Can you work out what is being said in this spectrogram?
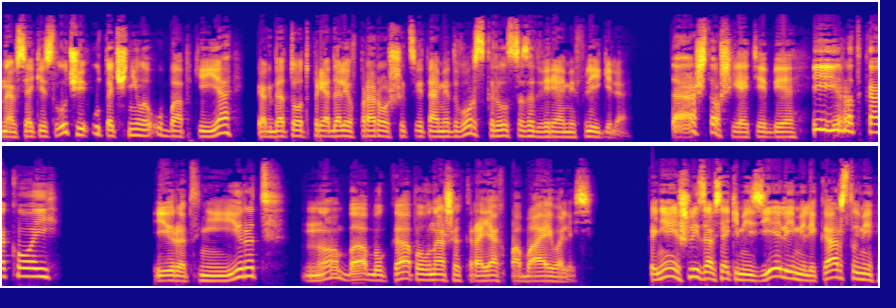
На всякий случай уточнила у бабки я, когда тот, преодолев проросший цветами двор, скрылся за дверями флигеля. Да что ж я тебе, Ирод какой. Ирод не Ирод, но бабу Капу в наших краях побаивались. К ней шли за всякими зельями, лекарствами,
